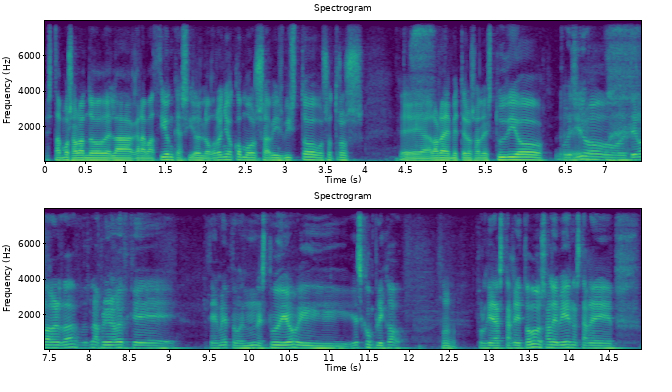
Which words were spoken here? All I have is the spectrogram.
Estamos hablando de la grabación que ha sido en Logroño. ¿Cómo os habéis visto vosotros eh, a la hora de meteros al estudio? Pues Eh, yo te digo la verdad, es la primera vez que, me meto en un estudio y es complicado. Porque hasta que todo sale bien, hasta que pff,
